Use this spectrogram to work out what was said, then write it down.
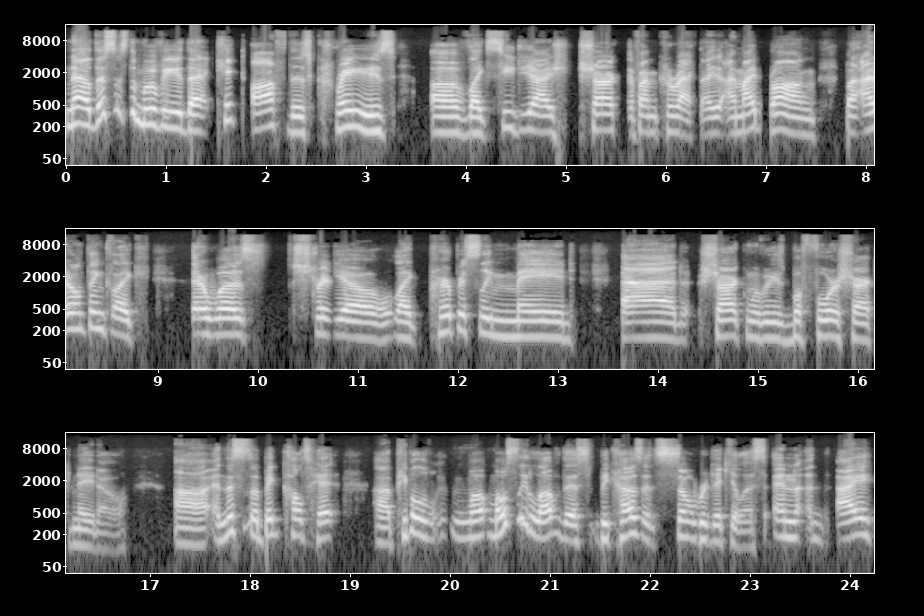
now, this is the movie that kicked off this craze of like CGI shark, if I'm correct. I, I might be wrong, but I don't think like there was Stradio like purposely made bad shark movies before Sharknado. Uh, and this is a big cult hit. Uh, people mo- mostly love this because it's so ridiculous. And I,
